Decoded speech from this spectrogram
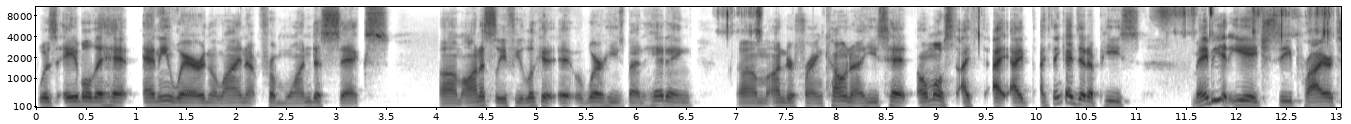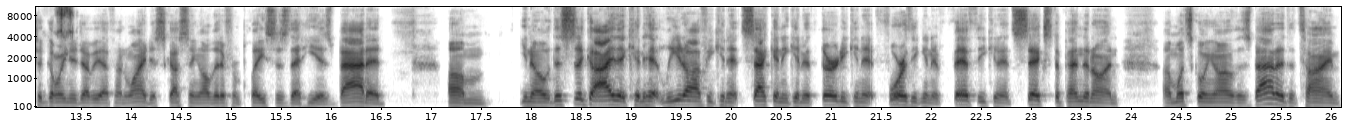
was able to hit anywhere in the lineup from one to six. Um, honestly, if you look at it, where he's been hitting um, under Francona, he's hit almost. I, I I think I did a piece maybe at EHC prior to going to WFNY discussing all the different places that he has batted. Um, you know, this is a guy that can hit leadoff. He can hit second. He can hit third. He can hit fourth. He can hit fifth. He can hit sixth, depending on um, what's going on with his bat at the time.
